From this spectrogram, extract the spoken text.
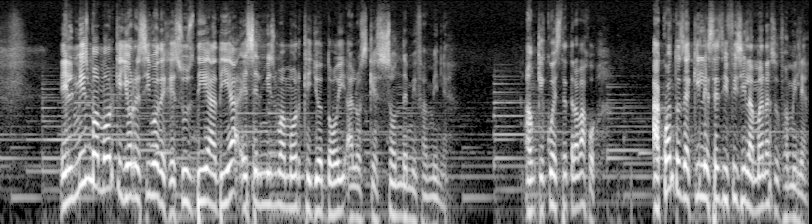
el mismo amor que yo recibo de Jesús día a día es el mismo amor que yo doy a los que son de mi familia, aunque cueste trabajo. ¿A cuántos de aquí les es difícil amar a su familia?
